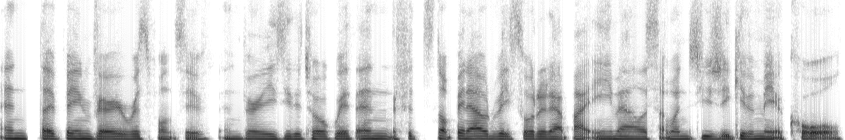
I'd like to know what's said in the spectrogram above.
And they've been very responsive and very easy to talk with. And if it's not been able to be sorted out by email, someone's usually given me a call.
